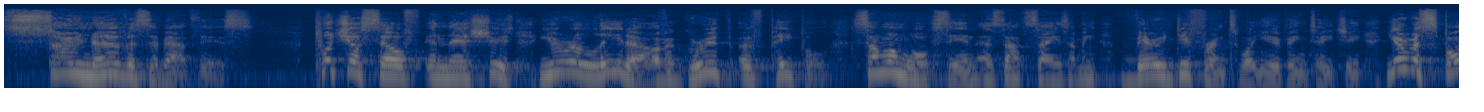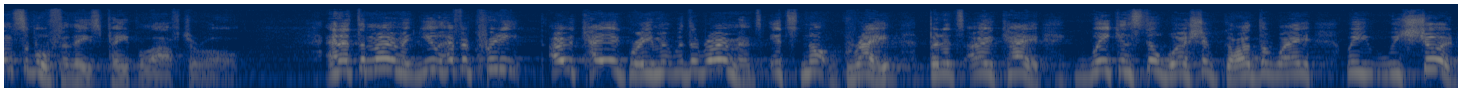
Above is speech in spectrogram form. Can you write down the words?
so nervous about this. Put yourself in their shoes. You're a leader of a group of people. Someone walks in and starts saying something very different to what you've been teaching. You're responsible for these people, after all. And at the moment, you have a pretty okay agreement with the Romans. It's not great, but it's okay. We can still worship God the way we, we should.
